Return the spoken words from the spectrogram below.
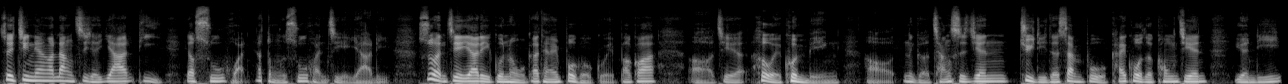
所以尽量要让自己的压力要舒缓，要懂得舒缓自己的压力，舒缓自己的压力。功能我刚才报告过，包括啊，这个贺玮困明，好那个长时间距离的散步，开阔的空间，远离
